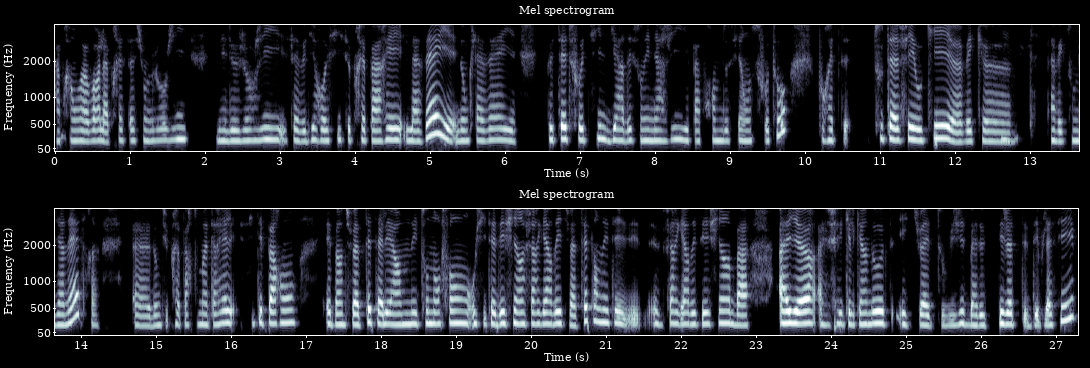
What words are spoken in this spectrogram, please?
Après, on va avoir la prestation le jour J, mais le jour J, ça veut dire aussi se préparer la veille. Donc la veille, peut-être faut-il garder son énergie et pas prendre de séances photo pour être tout à fait ok avec mmh avec ton bien-être. donc tu prépares ton matériel. Si tes parents, eh ben, tu vas peut-être aller emmener ton enfant, ou si tu as des chiens à faire garder, tu vas peut-être emmener faire garder tes chiens bah, ailleurs, chez quelqu'un d'autre, et tu vas être obligé de, bah, de déjà de te déplacer.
